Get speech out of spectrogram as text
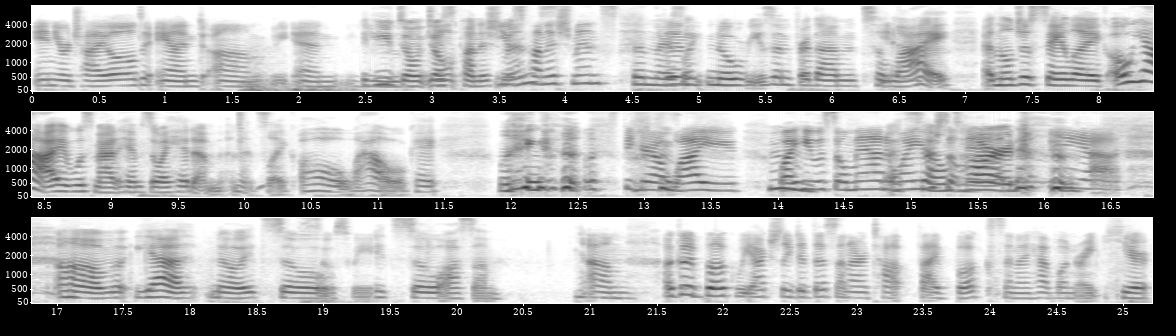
in your child and um and If you don't use punishments, use punishments. Then there's then- like no reason for them to Yeah. lie. And they'll just say like, "Oh yeah, I was mad at him, so I hit him." And it's like, "Oh, wow, okay." Like Let's figure out why you why he Hmm. was so mad and why you're so sounds mad. hard. yeah. um yeah, no, it's so, So sweet. it's so awesome. Um, a good book. We actually did this on our top five books, and I have one right here.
